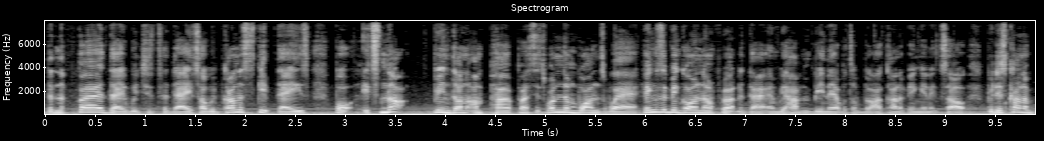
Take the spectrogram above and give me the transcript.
then the third day, which is today. So we've kind of skipped days, but it's not been done on purpose. It's one of them ones where things have been going on throughout the day and we haven't been able to vlog kind of thing in it. So we're just kind of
